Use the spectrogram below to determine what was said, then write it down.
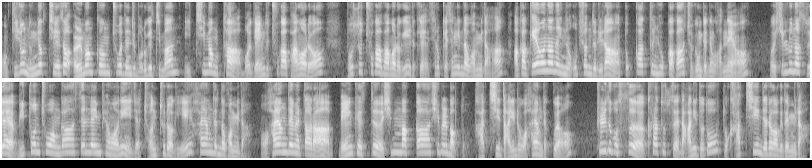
어, 기존 능력치에서 얼만큼 추가되는지 모르겠지만 이 치명타, 뭐 named 추가 방어력, 보스 추가 방어력이 이렇게 새롭게 생긴다고 합니다. 아까 깨어나는 있는 옵션들이랑 똑같은 효과가 적용되는 것 같네요. 어, 실루나스의 미톤 초원과 셀레인 평원이 이제 전투력이 하향된다고 합니다. 어, 하향됨에 따라 메인 퀘스트 10막과 11막도 같이 난이도가 하향됐고요. 필드보스 크라투스의 난이도도 또 같이 내려가게 됩니다.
